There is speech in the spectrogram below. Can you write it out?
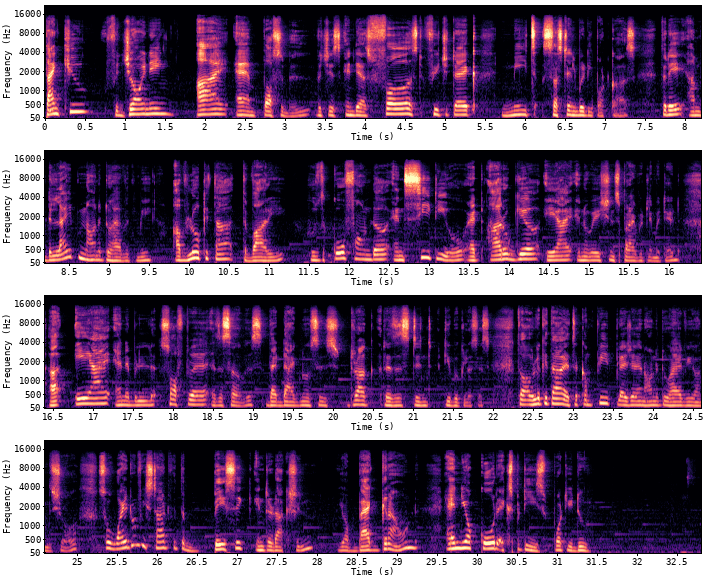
Thank you for joining I Am Possible, which is India's first future tech meets sustainability podcast. Today, I'm delighted and honored to have with me Avalokita Tiwari, who's the co-founder and CTO at Arogya AI Innovations Private Limited, a AI-enabled software as a service that diagnoses drug-resistant tuberculosis. So, Avalokita, it's a complete pleasure and honor to have you on the show. So, why don't we start with the basic introduction, your background, and your core expertise, what you do?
